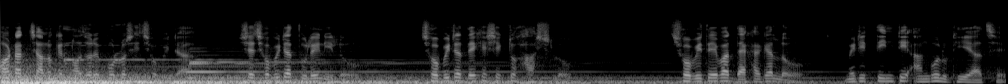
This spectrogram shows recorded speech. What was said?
হঠাৎ চালকের নজরে পড়ল সেই ছবিটা। সে ছবিটা তুলে নিল। ছবিটা দেখে সে একটু হাসলো। ছবিতে এবার দেখা গেল, মেয়েটির তিনটি আঙ্গুল উঠিয়ে আছে।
